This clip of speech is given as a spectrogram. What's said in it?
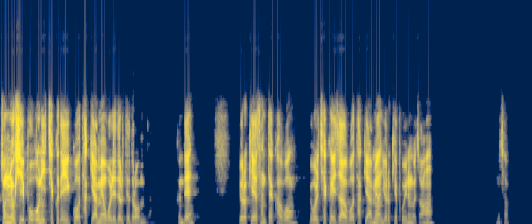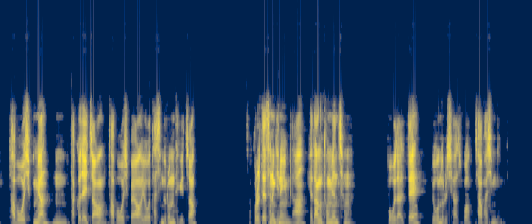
종료 시 복원이 체크되어 있고 닫기 하면 원래대로 되돌아옵니다. 근데 이렇게 선택하고 이걸 체크 해제하고 닫기 하면 이렇게 보이는 거죠. 그렇죠? 다 보고 싶으면 음, 다 꺼져 있죠. 다 보고 싶어요. 이거 다시 누르면 되겠죠? 자, 그럴 때 쓰는 기능입니다. 해당 도면층 보고자 할 때 이거 누르셔가지고 작업하시면 됩니다.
